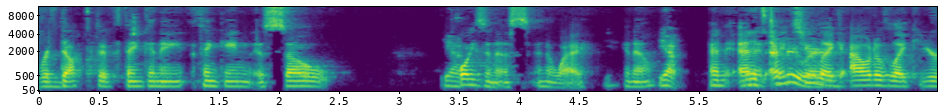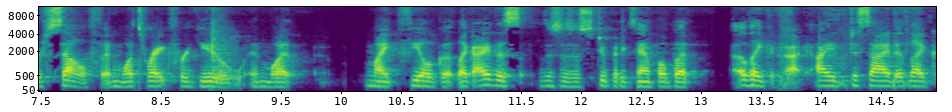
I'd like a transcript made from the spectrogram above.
reductive thinking thinking is so yeah. poisonous in a way you know yeah and and, and it takes everywhere. you like out of like yourself and what's right for you and what might feel good like i this this is a stupid example but uh, like i, I decided like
